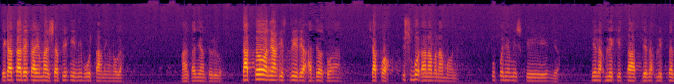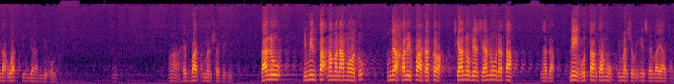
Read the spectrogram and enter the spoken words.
Dia kata dia Imam Syafi'i ni berhutang dengan orang. Ha, tanya tu dulu. Katanya isteri dia ada tuan. Siapa? Disebut nama-namanya. Rupanya miskin dia. Dia nak beli kitab, dia nak beli pen, nak buat pinjam di orang. Ha, hebat Imam Syafi'i. Lalu diminta nama-nama tu, kemudian khalifah kata, Sianu bin Sianu datang ngadap. Ni hutang kamu, Imam Syafi'i saya bayarkan.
